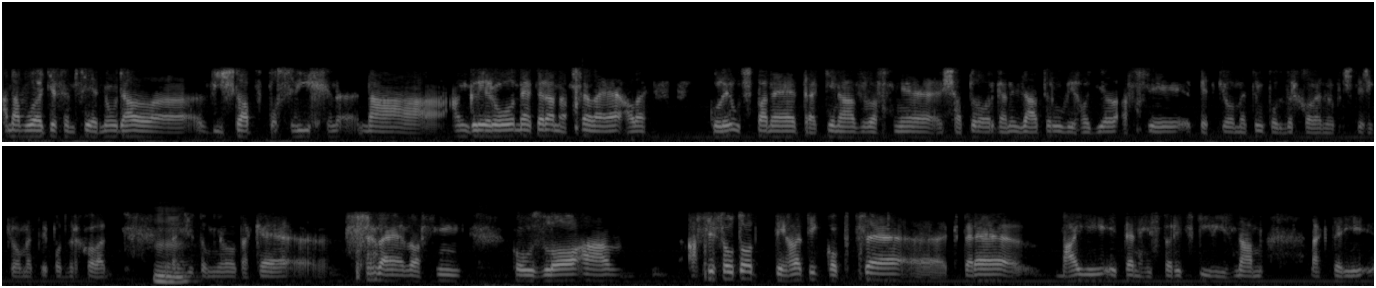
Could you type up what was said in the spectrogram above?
A na Vueltě jsem si jednou dal eh, výšlap po svých na Angliru, ne teda na celé, ale kvůli ucpané trati nás vlastně šato organizátorů vyhodil asi 5 km pod vrcholem, nebo 4 km pod vrcholem. Mm. Takže to mělo také eh, své vlastní kouzlo a asi jsou to tyhle ty kopce, eh, které mají i ten historický význam na, který,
